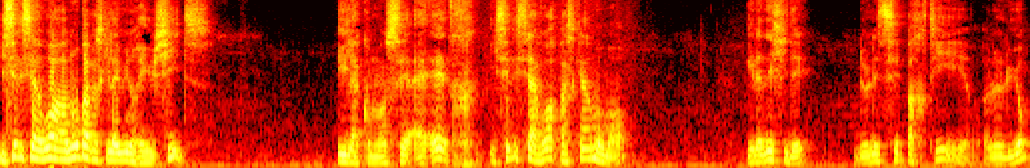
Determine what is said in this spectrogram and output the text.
Il s'est laissé avoir non pas parce qu'il a eu une réussite, il a commencé à être, il s'est laissé avoir parce qu'à un moment, il a décidé de laisser partir le lion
